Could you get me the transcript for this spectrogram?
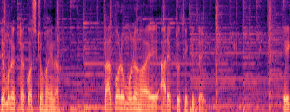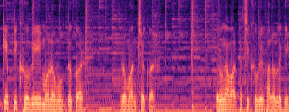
তেমন একটা কষ্ট হয় না, তারপরও মনে হয় আরেকটু থেকে যাই। এই কেপটি খুবই মনোমুগ্ধকর, রোমাঞ্চকর এবং আমার কাছে খুবই ভালো লাগে।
